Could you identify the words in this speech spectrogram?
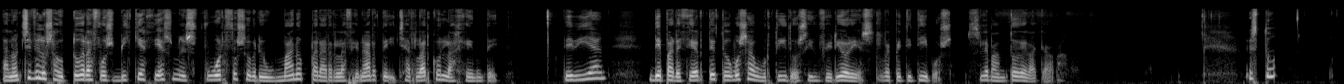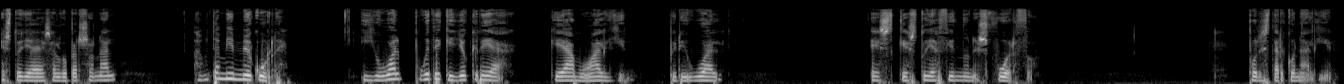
La noche de los autógrafos vi que hacías un esfuerzo sobrehumano para relacionarte y charlar con la gente. Debían de parecerte todos aburridos, inferiores, repetitivos. Se levantó de la cama. Esto, esto ya es algo personal, a mí también me ocurre. Igual puede que yo crea que amo a alguien, pero igual es que estoy haciendo un esfuerzo por estar con alguien.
